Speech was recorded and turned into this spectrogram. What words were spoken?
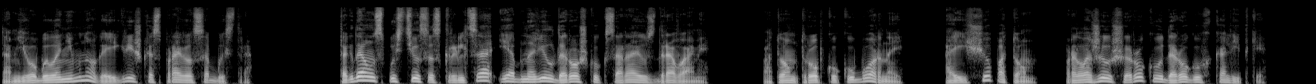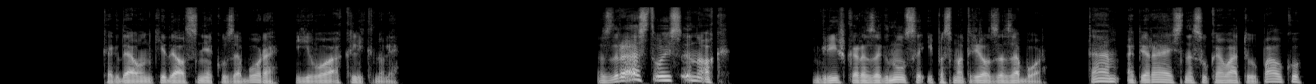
Там его было немного, и Гришка справился быстро. Тогда он спустился с крыльца и обновил дорожку к сараю с дровами. Потом тропку к уборной, а еще потом проложил широкую дорогу к калитке. Когда он кидал снег у забора, его окликнули. «Здравствуй, сынок!» Гришка разогнулся и посмотрел за забор. Там, опираясь на суковатую палку,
